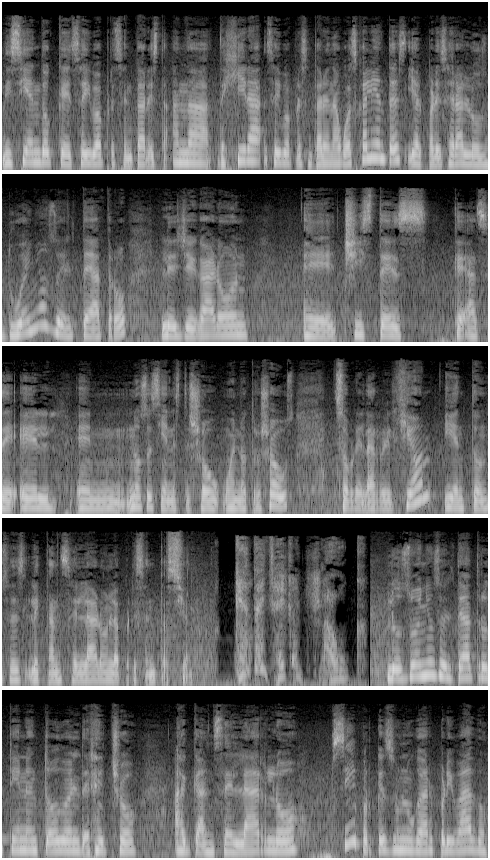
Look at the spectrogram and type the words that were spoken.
diciendo que se iba a presentar esta anda de gira se iba a presentar en Aguascalientes y al parecer a los dueños del teatro les llegaron eh, chistes que hace él en, no sé si en este show o en otros shows, sobre la religión y entonces le cancelaron la presentación. Los dueños del teatro tienen todo el derecho a cancelarlo, sí, porque es un lugar privado.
